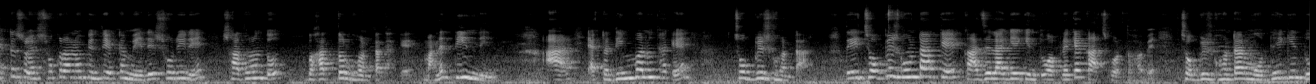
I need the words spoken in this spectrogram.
একটা শুক্রাণু কিন্তু একটা মেয়েদের শরীরে সাধারণত বাহাত্তর ঘণ্টা থাকে মানে তিন দিন। আর একটা ডিম্বাণু থাকে চব্বিশ ঘণ্টা। তো এই চব্বিশ ঘন্টাকে কাজে লাগিয়ে কিন্তু আপনাকে কাজ করতে হবে। চব্বিশ ঘণ্টার মধ্যেই কিন্তু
